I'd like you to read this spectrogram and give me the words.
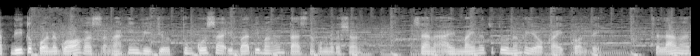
At dito po nagwawakas ang aking video tungkol sa iba't ibang antas ng komunikasyon. Sana ay may natutunan kayo kahit konti. Salamat!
